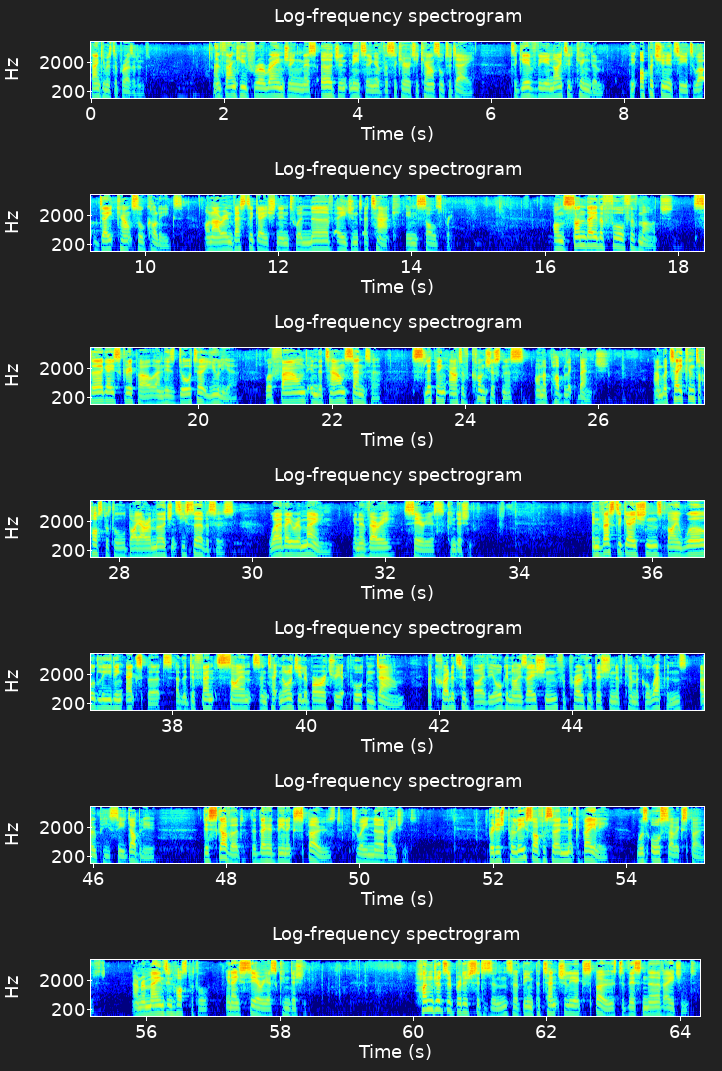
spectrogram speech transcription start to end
Thank you, Mr. President. And thank you for arranging this urgent meeting of the Security Council today to give the United Kingdom the opportunity to update Council colleagues on our investigation into a nerve agent attack in Salisbury. On Sunday, the 4th of March, Sergei Skripal and his daughter Yulia were found in the town centre slipping out of consciousness on a public bench and were taken to hospital by our emergency services, where they remain in a very serious condition. Investigations by world leading experts at the Defence Science and Technology Laboratory at Porton Down, accredited by the Organisation for Prohibition of Chemical Weapons, OPCW, discovered that they had been exposed to a nerve agent. British police officer Nick Bailey was also exposed and remains in hospital in a serious condition. Hundreds of British citizens have been potentially exposed to this nerve agent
